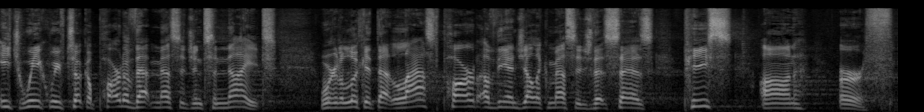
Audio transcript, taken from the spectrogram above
Each week we've took a part of that message, and tonight we're going to look at that last part of the angelic message that says, Peace on earth.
